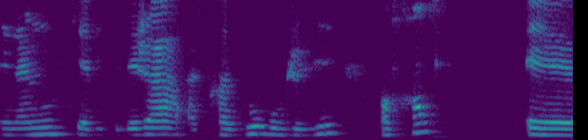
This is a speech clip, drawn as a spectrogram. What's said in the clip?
une, amie qui habitait déjà à Strasbourg, où je vis, en France. Et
